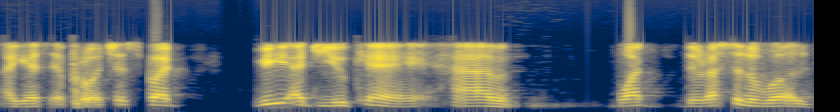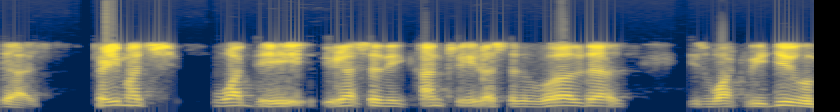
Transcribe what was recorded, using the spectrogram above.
I guess, approaches. But we at UK have what the rest of the world does. Pretty much what the rest of the country, rest of the world does is what we do.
